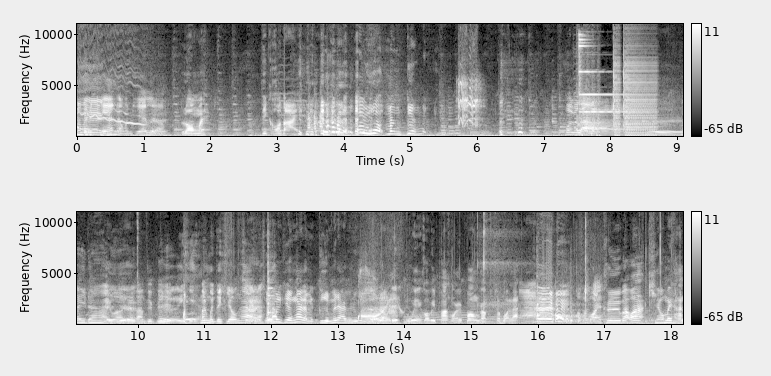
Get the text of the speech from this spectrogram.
มันแค้นเหรอมันแค้นเลยเหรอลองไหมติดคอตายไม่รู้ว่ามันกินไม่หมดเวลา ไม่ได้ว่ะเรื่องสามสิบปีเออไอ้เหี้ย มันเหมือนจะเคี้ยวง่ายนะมันเคี้ยวง่ายแต่มันกลืนไม่ได้ไม่รู้ลองดิกูเห็นข้อผิดพลาดของไอ้ป้องกับสะบอนแล้วอ่าคือแบบว่าเคี้ยวไม่ทัน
